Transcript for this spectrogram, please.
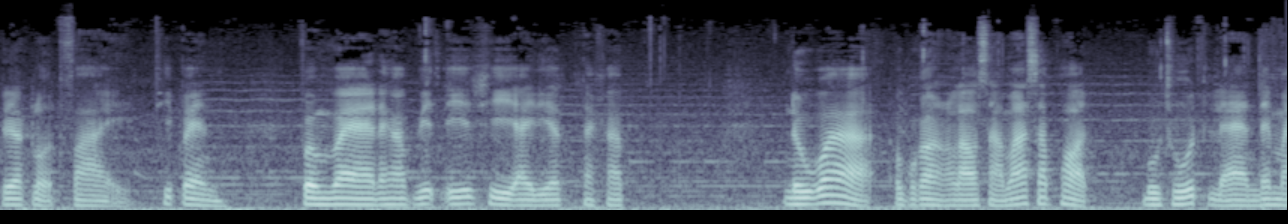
เลือกโหลดไฟล์ที่เป็น firmware นะครับ with EP IDF นะครับ ดูว่าอุปกรณ์ของเราสามารถ support Bluetooth LAN ได้ไหม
